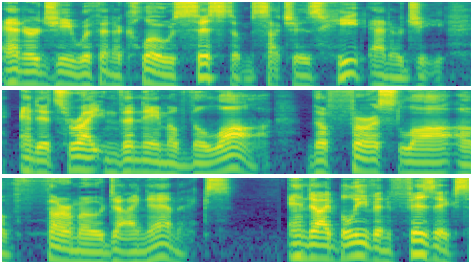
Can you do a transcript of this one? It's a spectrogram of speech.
energy within a closed system, such as heat energy, and it's right in the name of the law, the first law of thermodynamics. And I believe in physics,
